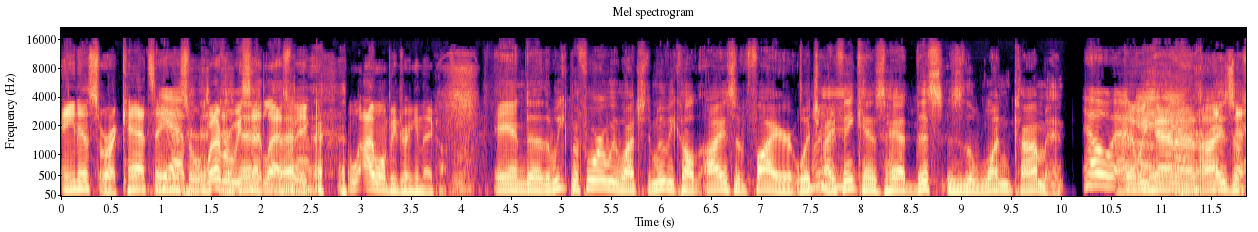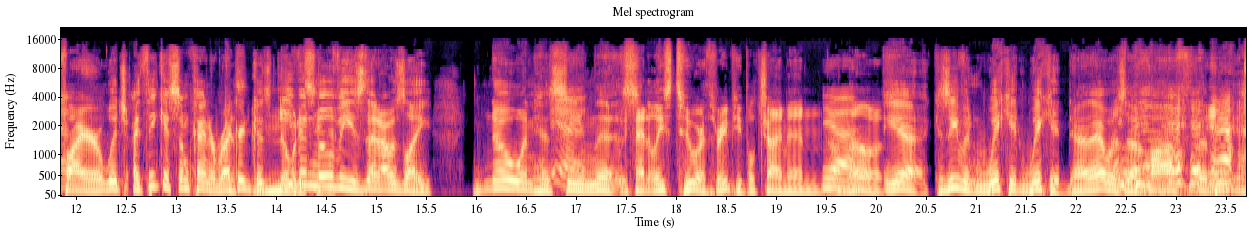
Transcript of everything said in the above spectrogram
anus or a cat's anus Yeah. or whatever we said last week. I won't be drinking that coffee. And uh, the week before, we watched a movie called Eyes of Fire, which I think has had this is the one comment Oh, okay, that we had yeah. on Eyes of Fire, which I think is some kind of record because even seen it. movies that I was like, no one has Yeah. seen this. We've had at least two or three people chime in Yeah. on those. yeah, because even Wicked, Wicked, now that was uh, off the Yeah. beat. had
